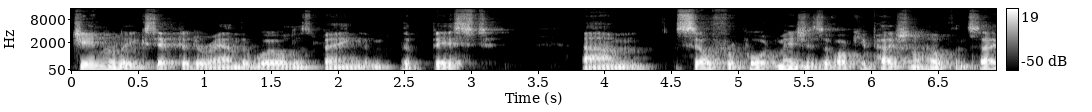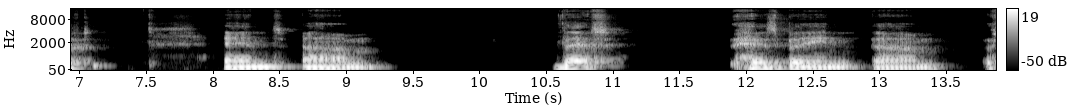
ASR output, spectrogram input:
generally accepted around the world as being the, the best um, self report measures of occupational health and safety. And um, that has been um, a,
